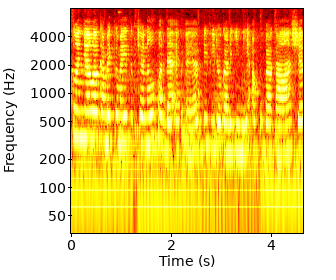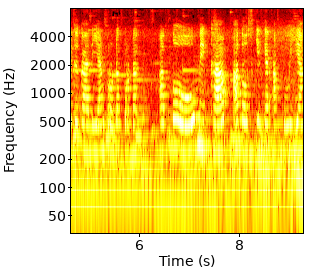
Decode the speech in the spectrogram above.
semuanya, welcome back to my youtube channel Farda FR Di video kali ini aku bakalan share ke kalian produk-produk atau makeup atau skincare aku yang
